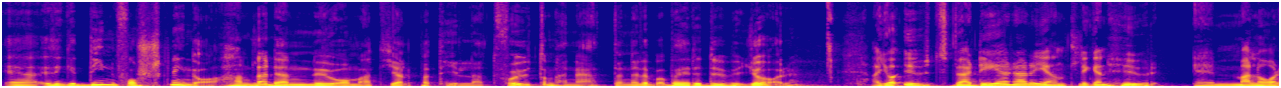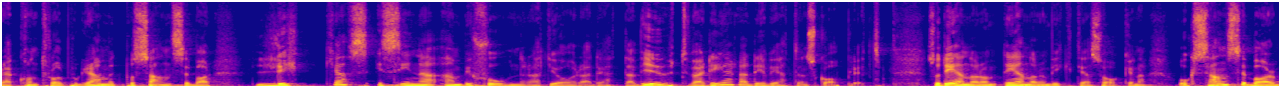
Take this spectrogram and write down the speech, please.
Eh, jag tänker din forskning då, handlar den nu om att hjälpa till att få ut de här näten eller vad är det du gör? Jag utvärderar egentligen hur Eh, malariakontrollprogrammet på Zanzibar lyckas i sina ambitioner att göra detta. Vi utvärderar det vetenskapligt. Så det är en av de, det är en av de viktiga sakerna. Och Zanzibar,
